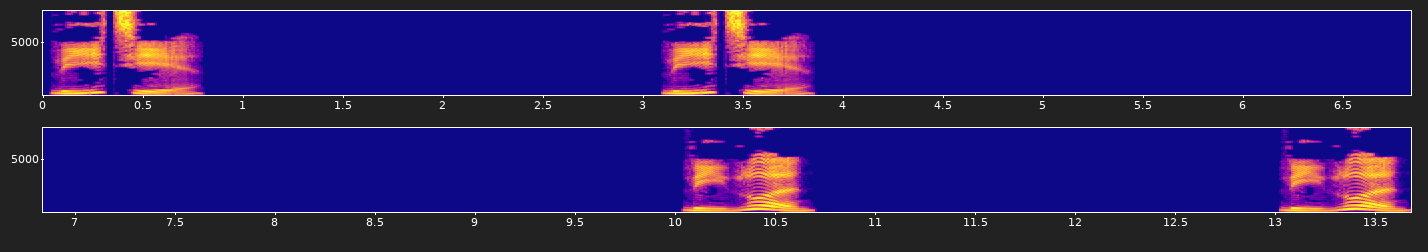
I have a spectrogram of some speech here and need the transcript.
理解，理解。理论，理论。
